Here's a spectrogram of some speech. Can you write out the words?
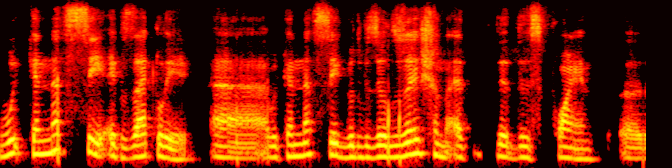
we cannot see exactly, uh, we cannot see good visualization at this point. Uh,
